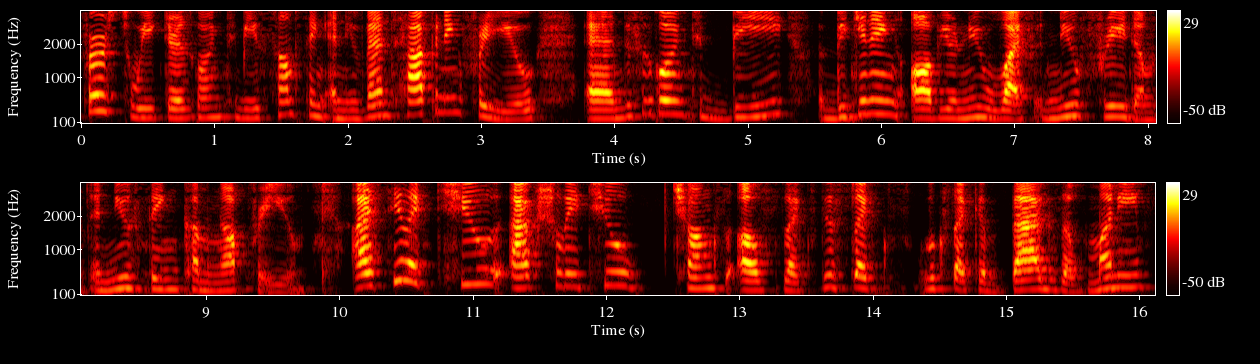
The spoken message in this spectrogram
first week there's going to be something an event happening for you and this is going to be a beginning of your new life a new freedom a new thing coming up for you i see like two actually two chunks of like this like looks like a bags of money.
